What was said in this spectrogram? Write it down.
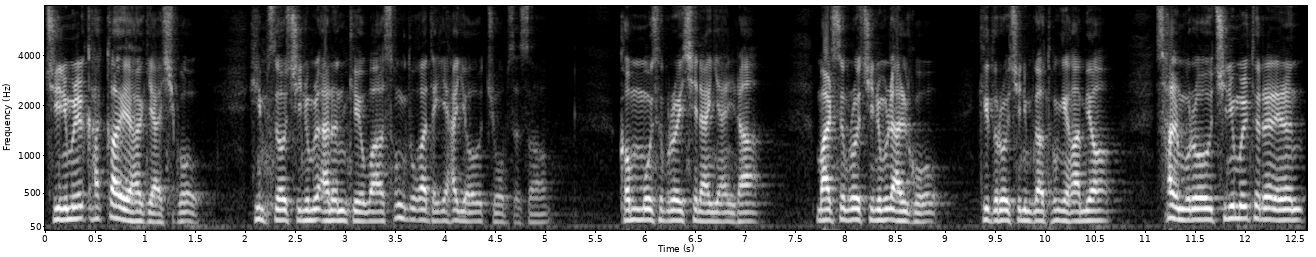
주님을 가까이 하게 하시고 힘써 주님을 아는 교회와 성도가 되게 하여 주옵소서. 겉모습으로의 신앙이 아니라 말씀으로 주님을 알고 기도로 주님과 동행하며 삶으로 주님을 드러내는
